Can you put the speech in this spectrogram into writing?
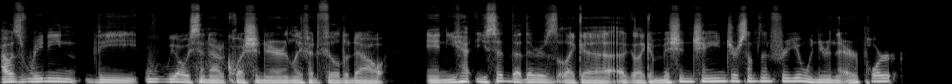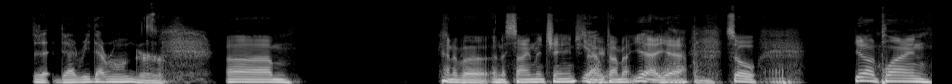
I was reading the. We always send out a questionnaire, and Lafe had filled it out. And you had you said that there was like a, a like a mission change or something for you when you're in the airport. Did I, did I read that wrong or Um, kind of a an assignment change. Yeah, you're talking about. Yeah, yeah. happened? So get on the plane,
